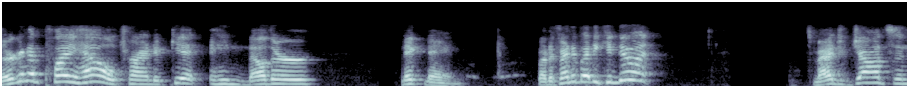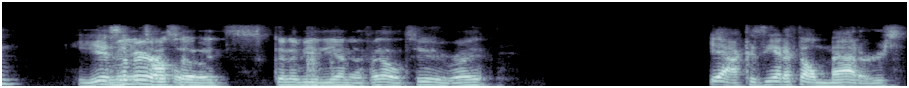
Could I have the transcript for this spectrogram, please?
They're gonna play hell trying to get another nickname. But if anybody can do it, it's Magic Johnson. He is I mean, a it's miracle. also it's gonna be the NFL too, right? yeah, because the NFL matters.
